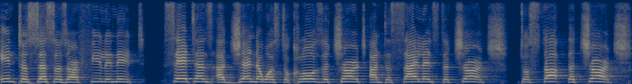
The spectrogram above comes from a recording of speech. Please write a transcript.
intercessors are feeling it. Satan's agenda was to close the church and to silence the church, to stop the church.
